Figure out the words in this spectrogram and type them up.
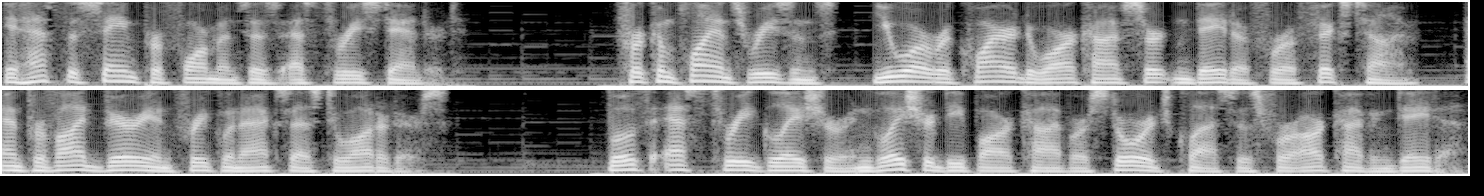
It has the same performance as S3 standard. For compliance reasons, you are required to archive certain data for a fixed time, and provide very infrequent access to auditors. Both S3 Glacier and Glacier Deep Archive are storage classes for archiving data.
